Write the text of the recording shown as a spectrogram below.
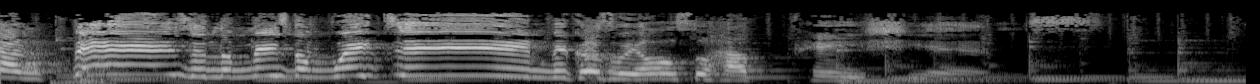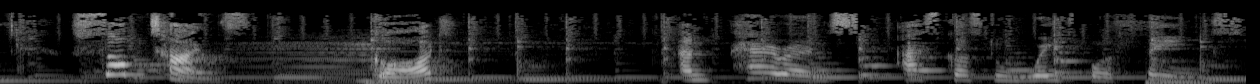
and peace in the midst of waiting because we also have patience. Sometimes God and parents ask us to wait for things.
